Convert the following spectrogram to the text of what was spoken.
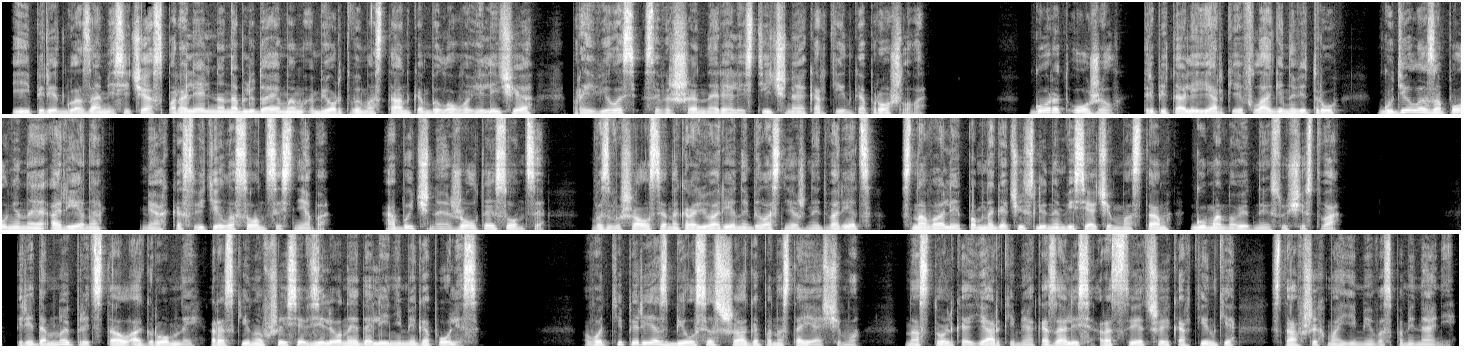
И перед глазами сейчас, параллельно наблюдаемым мертвым останком былого величия, проявилась совершенно реалистичная картинка прошлого. Город ожил, трепетали яркие флаги на ветру, гудела заполненная арена, мягко светило солнце с неба. Обычное желтое солнце, Возвышался на краю арены белоснежный дворец, сновали по многочисленным висячим мостам гуманоидные существа. Передо мной предстал огромный, раскинувшийся в зеленой долине мегаполис. Вот теперь я сбился с шага по-настоящему. Настолько яркими оказались расцветшие картинки, ставших моими воспоминаний.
